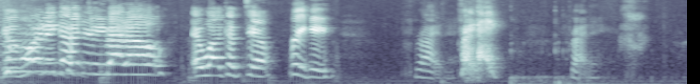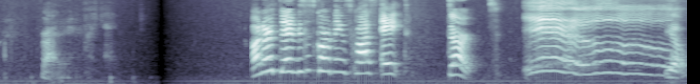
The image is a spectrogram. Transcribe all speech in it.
Good morning, Country Meadow, and welcome to Freaky Friday. Friday. Friday. Friday. On Earth Day, Mrs. Courtney's class ate dirt. Ew. Yeah.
